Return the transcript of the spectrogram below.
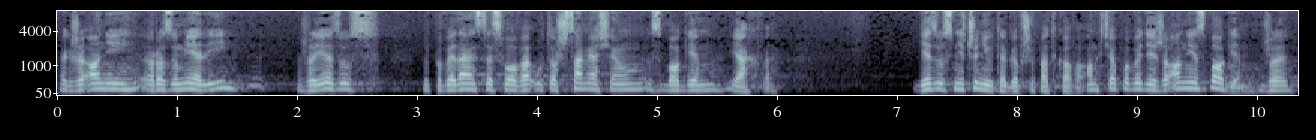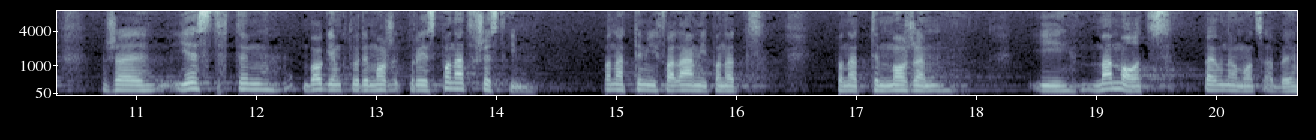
Także oni rozumieli, że Jezus, wypowiadając te słowa, utożsamia się z Bogiem Jahwe. Jezus nie czynił tego przypadkowo. On chciał powiedzieć, że On jest Bogiem, że, że jest tym Bogiem, który, może, który jest ponad wszystkim, ponad tymi falami, ponad, ponad tym morzem i ma moc, pełną moc, aby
